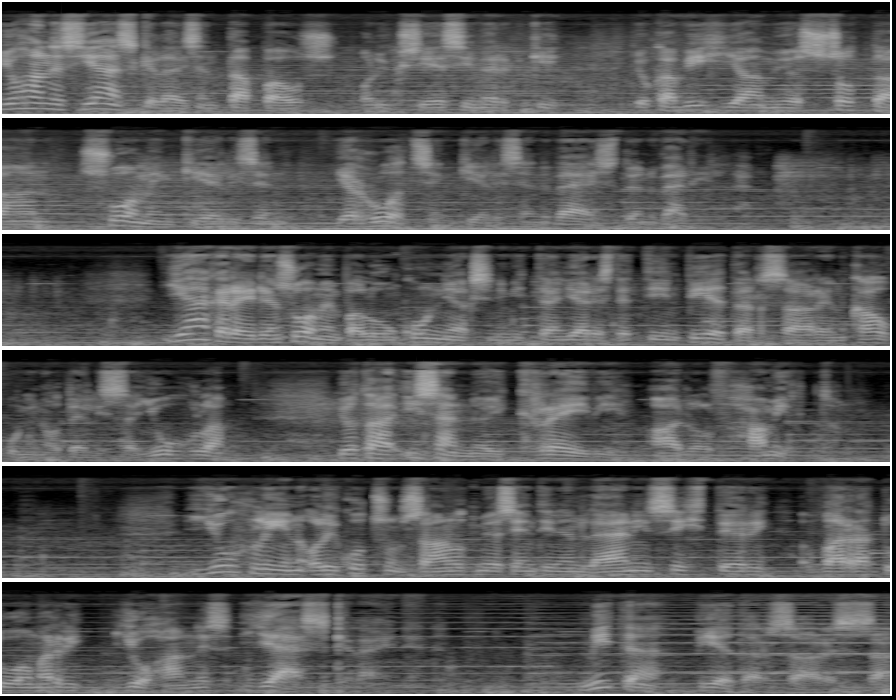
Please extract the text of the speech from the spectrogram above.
Johannes Jääskeläisen tapaus on yksi esimerkki, joka vihjaa myös sotaan suomenkielisen ja ruotsinkielisen väestön välillä. Jääkäreiden Suomen paluun kunniaksi nimittäin järjestettiin Pietarsaaren kaupunginhotellissa juhla, jota isännöi kreivi Adolf Hamilton. Juhliin oli kutsun saanut myös entinen lääninsihteeri, varatuomari Johannes Jääskeläinen. Mitä Pietarsaaressa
